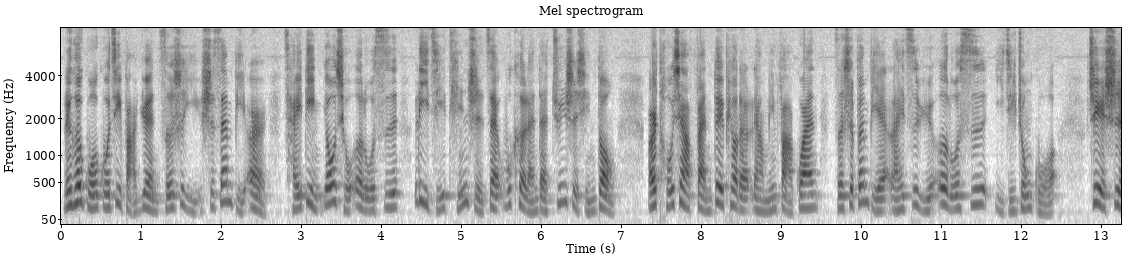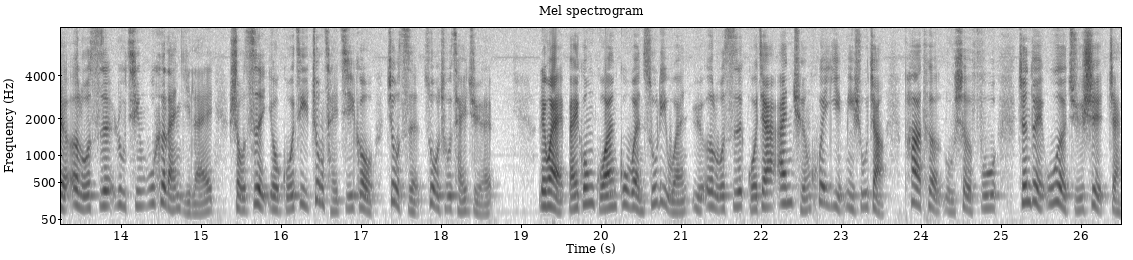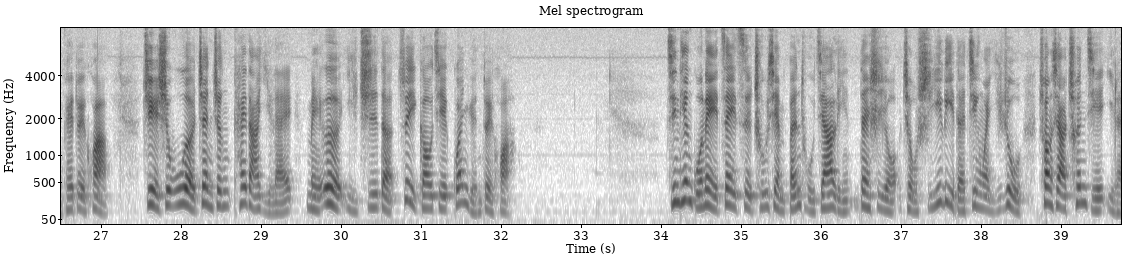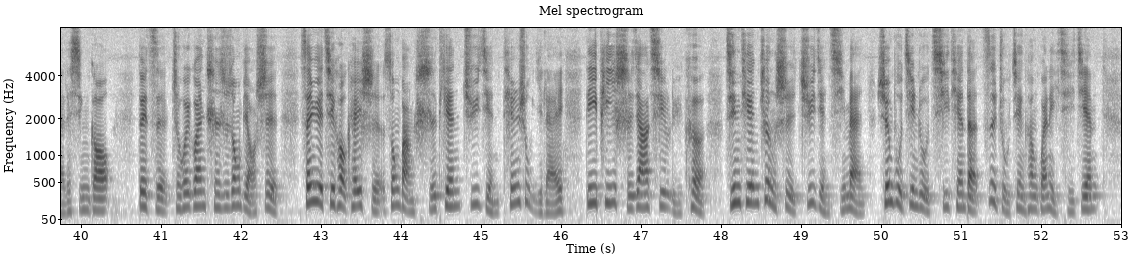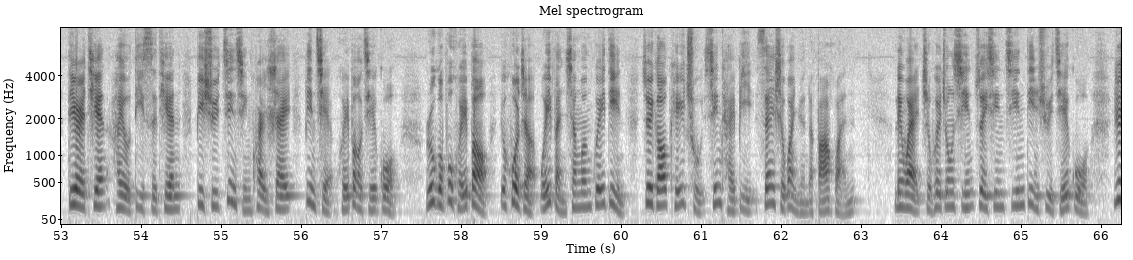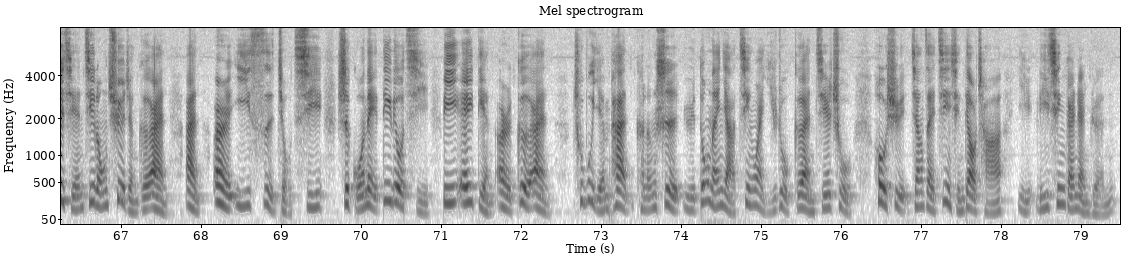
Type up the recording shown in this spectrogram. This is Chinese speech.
联合国国际法院则是以十三比二裁定，要求俄罗斯立即停止在乌克兰的军事行动。而投下反对票的两名法官，则是分别来自于俄罗斯以及中国。这也是俄罗斯入侵乌克兰以来首次有国际仲裁机构就此做出裁决。另外，白宫国安顾问苏利文与俄罗斯国家安全会议秘书长帕特鲁舍夫针对乌俄局势展开对话。这也是乌俄战争开打以来美俄已知的最高阶官员对话。今天国内再次出现本土加零，但是有九十一例的境外移入，创下春节以来的新高。对此，指挥官陈时中表示，三月七号开始松绑十天居检天数以来，第一批十加七旅客今天正式居检期满，宣布进入七天的自主健康管理期间。第二天还有第四天必须进行快筛，并且回报结果。如果不回报，又或者违反相关规定，最高可以处新台币三十万元的罚锾。另外，指挥中心最新基因定序结果，日前基隆确诊个案按二一四九七，是国内第六起 BA. 点二个案，初步研判可能是与东南亚境外移入个案接触，后续将再进行调查，以厘清感染源。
